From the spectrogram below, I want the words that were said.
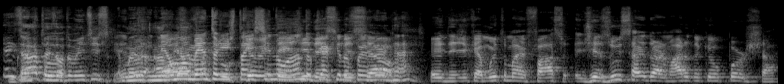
Então, Exato, tipo, exatamente isso. em Mas nenhum a- momento a gente tá eu insinuando que aquilo foi especial, verdade. Eu entendi que é muito mais fácil Jesus sair do armário do que o Porchat.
